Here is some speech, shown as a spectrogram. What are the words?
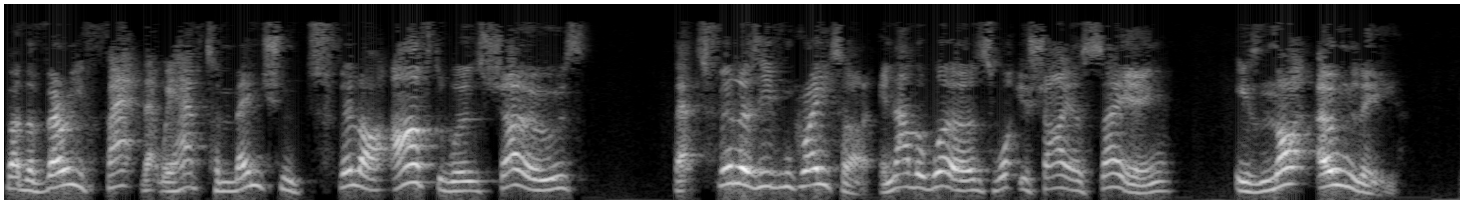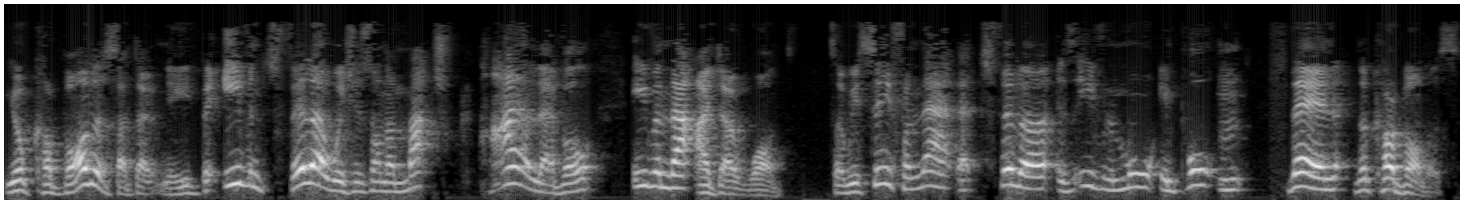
But the very fact that we have to mention tefillah afterwards shows that tefillah is even greater. In other words, what Yeshaya is saying is not only your karbonos I don't need, but even tefillah, which is on a much higher level, even that I don't want. So we see from that that tefillah is even more important than the karbonos.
